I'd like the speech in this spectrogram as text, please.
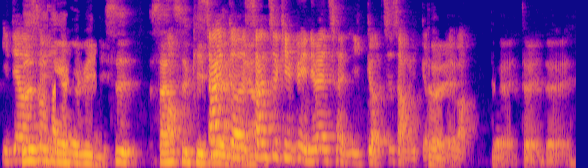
一定要做三个 keep，是三次 keep，三个三次 keep 里面成一个，至少一个，对吧？对对对，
